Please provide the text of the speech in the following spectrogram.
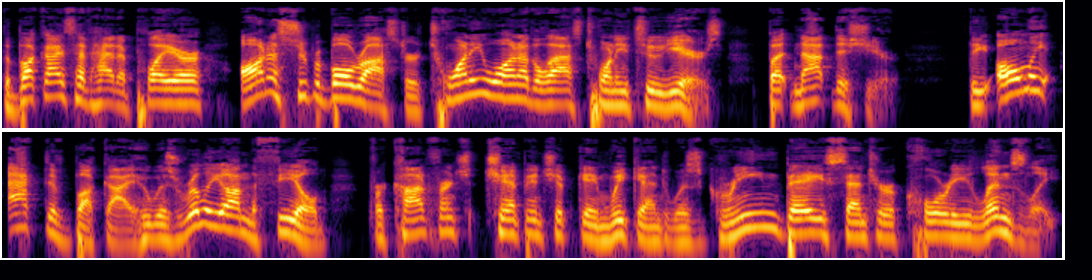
the Buckeyes have had a player on a Super Bowl roster 21 of the last 22 years, but not this year. The only active Buckeye who was really on the field for conference championship game weekend was Green Bay center Corey Linsley,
